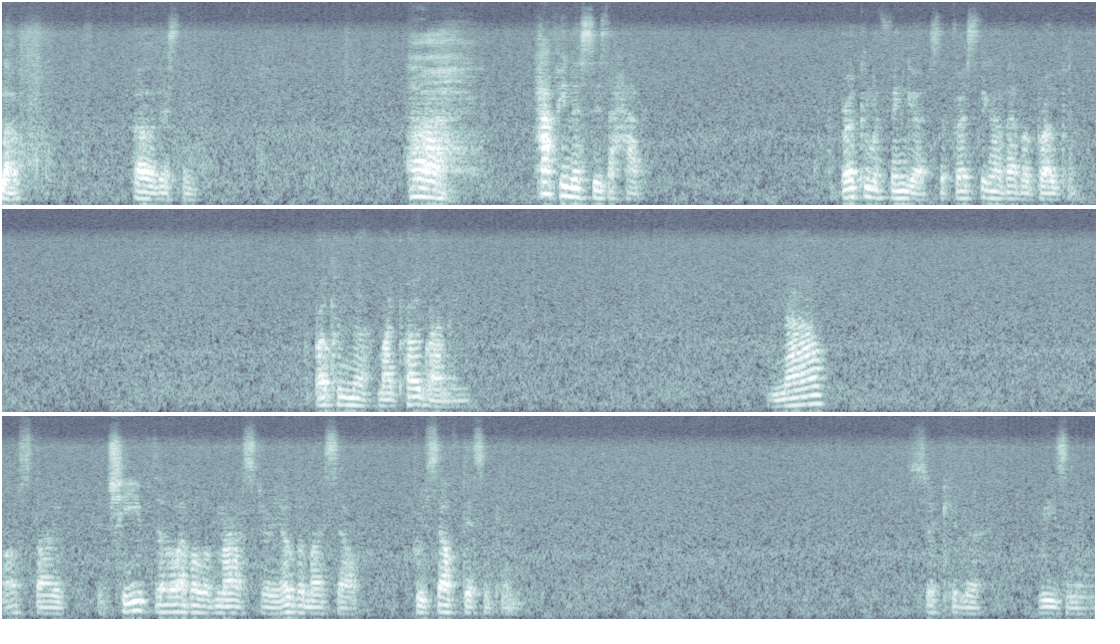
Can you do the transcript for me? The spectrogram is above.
Hello. Oh, this thing. Ah, happiness is a habit. I've broken my finger. It's the first thing I've ever broken. I've broken the, my programming. Now, whilst I've achieved a level of mastery over myself through self-discipline, circular reasoning.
